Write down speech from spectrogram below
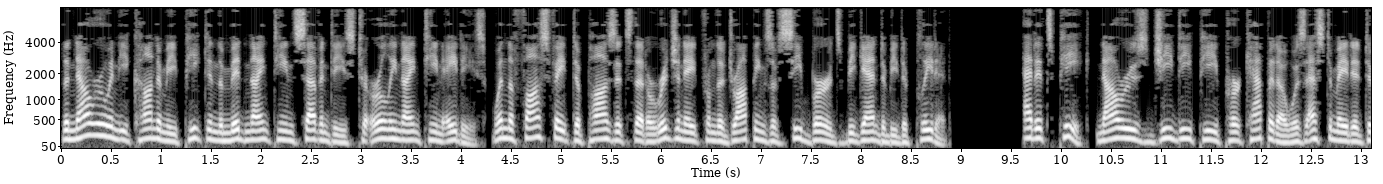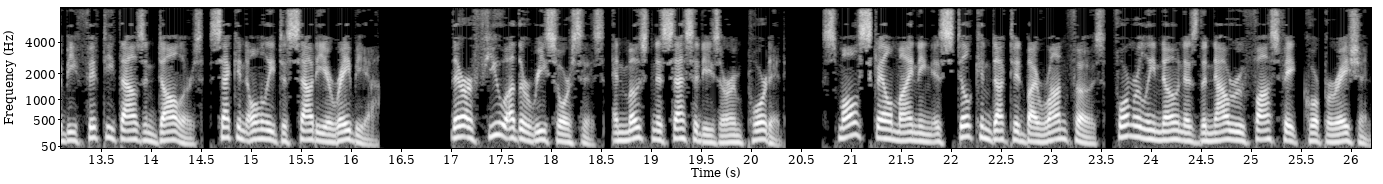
The Nauruan economy peaked in the mid-1970s to early 1980s, when the phosphate deposits that originate from the droppings of sea birds began to be depleted. At its peak, Nauru's GDP per capita was estimated to be $50,000, second only to Saudi Arabia. There are few other resources, and most necessities are imported. Small-scale mining is still conducted by Ronphos, formerly known as the Nauru Phosphate Corporation.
